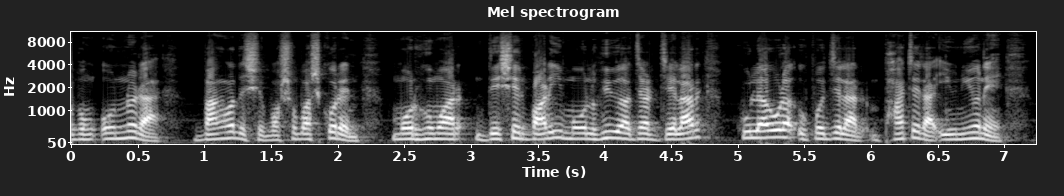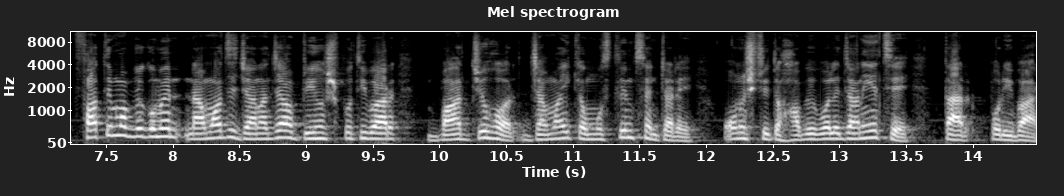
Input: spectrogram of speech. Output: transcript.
এবং অন্যরা বাংলাদেশে বসবাস করেন। মরহুমার দেশের বাড়ি মৌলভীবাজার জেলার কুলাউড়া উপজেলার ভাটেরা ইউনিয়নে। ফাতেমা বেগমের নামাজে জানাজা বৃহস্পতিবার বাদ জোহর জামাইকা মুসলিম সেন্টারে অনুষ্ঠিত হবে বলে জানিয়েছে তার পরিবার।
